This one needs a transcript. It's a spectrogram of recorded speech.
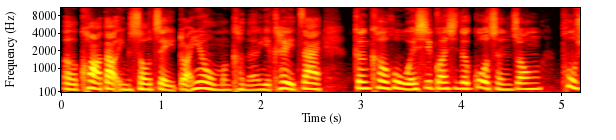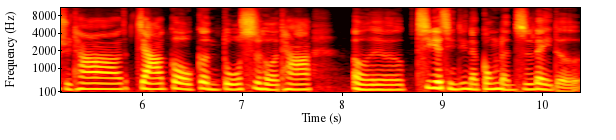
呃跨到营收这一段，因为我们可能也可以在跟客户维系关系的过程中，push 他加购更多适合他。呃，企业情境的功能之类的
